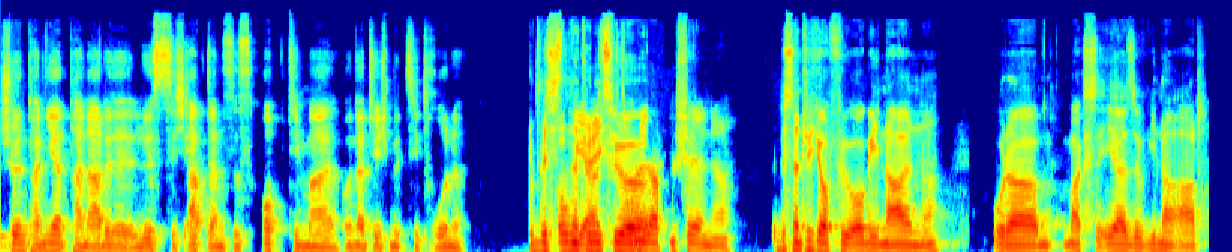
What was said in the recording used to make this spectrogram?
schön paniert, Panade löst sich ab, dann ist es optimal. Und natürlich mit Zitrone. Du bist oh, natürlich ja, für. Fällen, ja. Du bist natürlich auch für Original, ne? Oder magst du eher so Wiener Art?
